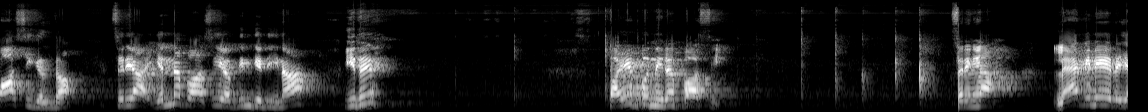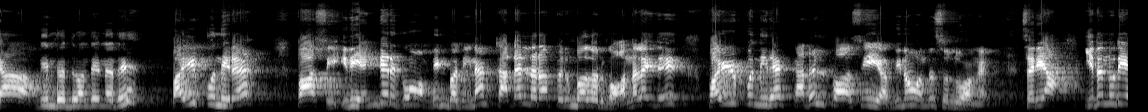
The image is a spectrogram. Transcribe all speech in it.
பாசிகள் தான். சரியா? என்ன பாசி அப்படின்னு கேட்டீங்கன்னா இது பழுப்பு நிற பாசி. சரிங்களா? லேமினேரியா அப்படின்றது வந்து என்னது? பழுப்பு நிற பாசி. இது எங்க இருக்கும் அப்படின்னு பாத்தீங்கன்னா கடல்ல தான் பெரும்பாலும் இருக்கும். அதனால இது பழுப்பு நிற கடல் பாசி அப்படின்னும் வந்து சொல்லுவாங்க. சரியா? இதனுடைய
